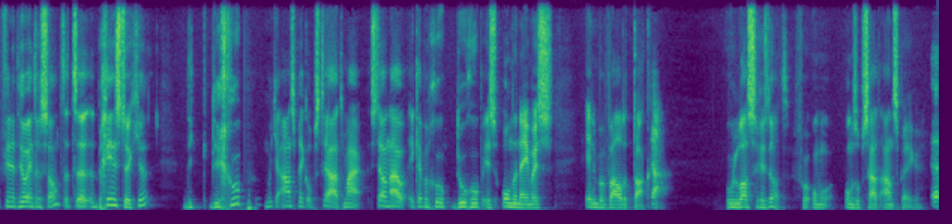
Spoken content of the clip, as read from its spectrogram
vind het heel interessant. Het, het beginstukje, die, die groep moet je aanspreken op straat. Maar stel nou, ik heb een groep, doelgroep is ondernemers in een bepaalde tak. Ja. Hoe lastig is dat voor, om, om ze op straat aan te spreken? Uh,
